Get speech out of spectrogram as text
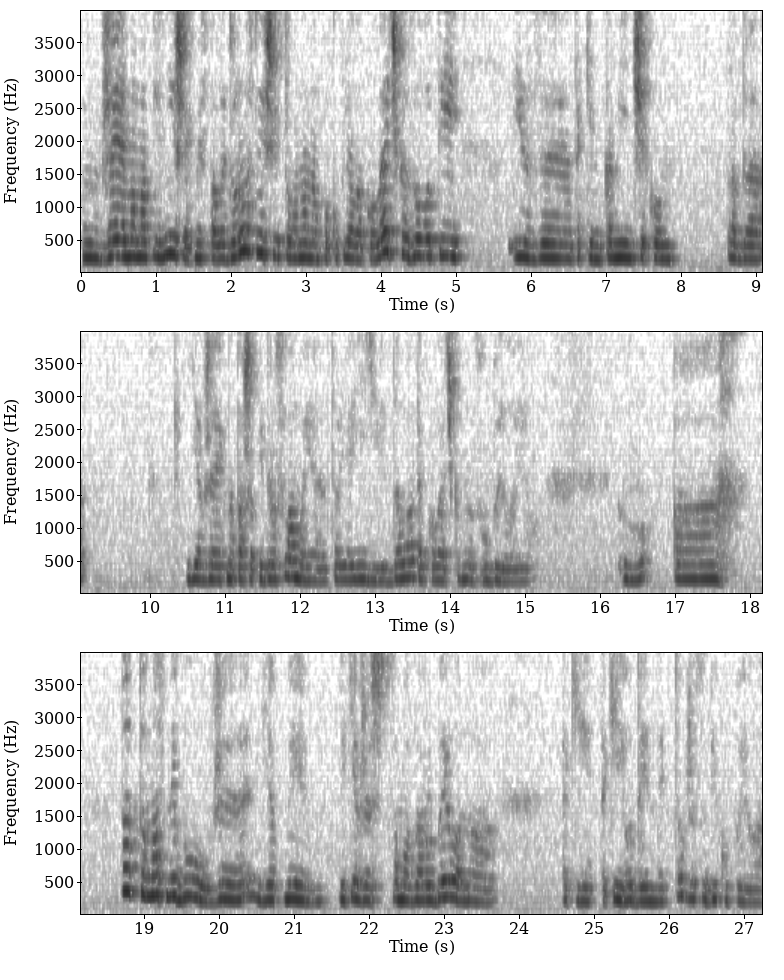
Вже мама пізніше, як ми стали доросліші, то вона нам покупляла колечка золоті із е, таким камінчиком. Правда, я вже як Наташа підросла моя, то я її віддала, те колечко вона згубила його. А так то в нас не було. Вже як ми, як я вже сама заробила на такі, такий годинник, то вже собі купила.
